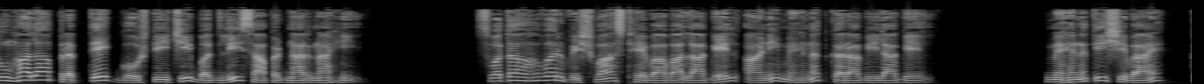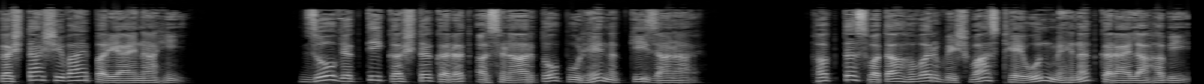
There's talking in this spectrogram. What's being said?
तुम्हाला प्रत्येक गोष्टीची बदली सापडणार नाही. स्वतःवर विश्वास ठेवावा लागेल आणि मेहनत करावी लागेल. मेहनतीशिवाय कष्टाशिवाय पर्याय नाही. जो व्यक्ती कष्ट करत असणार तो पुढे नक्की जाणार. फक्त स्वतःवर विश्वास ठेवून मेहनत करायला हवी.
